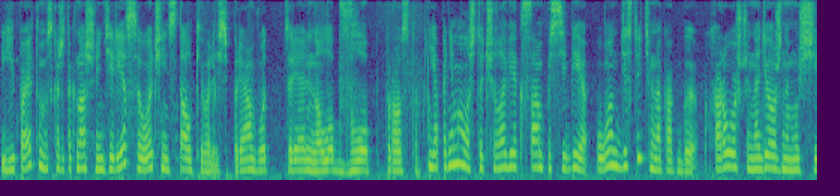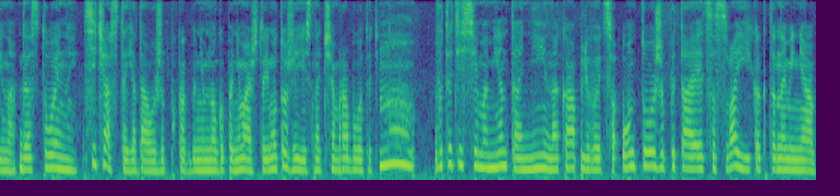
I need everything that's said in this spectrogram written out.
и поэтому, скажем так, наши интересы очень сталкивались. Прям вот реально лоб в лоб просто. Я понимала, что человек сам по себе, он действительно как бы хороший, надежный мужчина, достойный. Сейчас-то я, да, уже как бы немного понимаю, что ему тоже есть над чем работать. Но вот эти все моменты, они накапливаются. Он тоже пытается свои как-то на меня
